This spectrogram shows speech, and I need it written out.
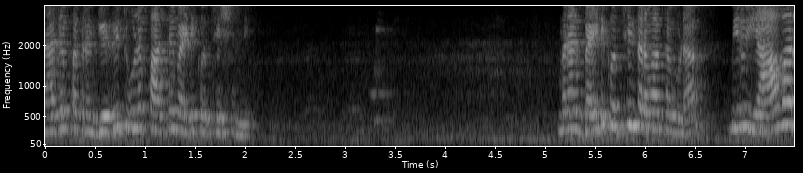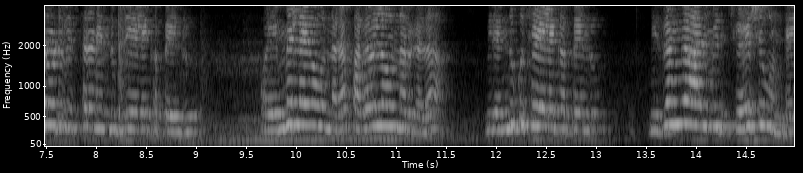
రాజపత్రం గెజిట్ కూడా పాస్ బయటకు వచ్చేసింది. మరి అది బయటకు వచ్చిన తర్వాత కూడా మీరు యాభై రోడ్డు విస్తరణ ఎందుకు చేయలేకపోయినరు? ఓ ఎమ్మెల్యేగా ఉన్నారా? పదవిలో ఉన్నారు కదా. మీరు ఎందుకు చేయలేకపోయినరు? నిజంగా అది మీరు చేసి ఉంటే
